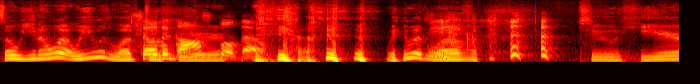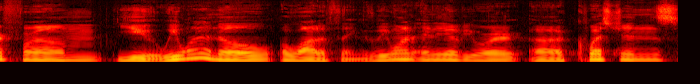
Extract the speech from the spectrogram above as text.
So you know what? We would love So to the hear- gospel, though. yeah. We would love to hear from you. We want to know a lot of things. We want any of your uh, questions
